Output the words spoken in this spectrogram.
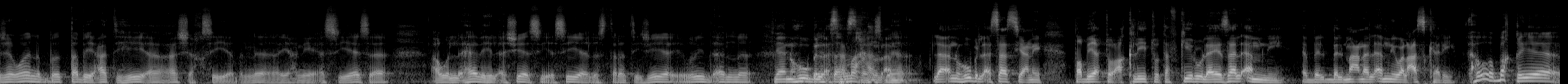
جوانب طبيعته الشخصية من يعني السياسة أو هذه الأشياء السياسية الاستراتيجية يريد أن لأنه هو بالأساس رجل. لأنه هو بالأساس يعني طبيعته عقليته تفكيره لا يزال أمني بال- بالمعنى الأمني والعسكري هو بقي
